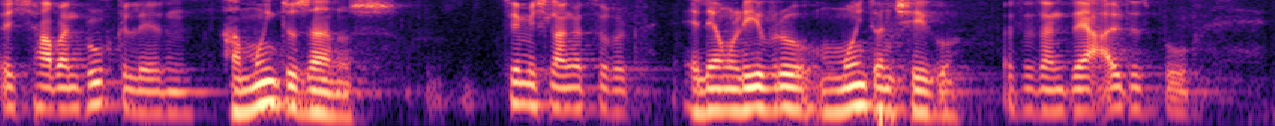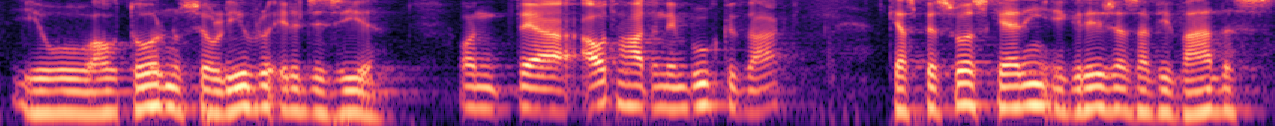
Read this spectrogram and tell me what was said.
Ich habe ein Buch gelesen, há muitos anos. ziemlich lange zurück. Ele é um livro muito antigo. Es ist ein sehr altes Buch. E o autor, no seu livro, ele dizia Und der Autor hat in dem Buch gesagt, que as pessoas querem igrejas avivadas,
